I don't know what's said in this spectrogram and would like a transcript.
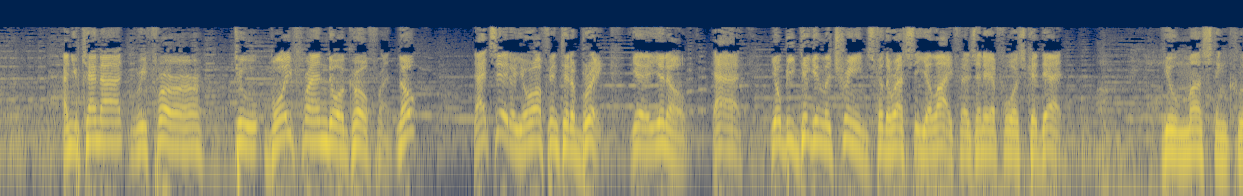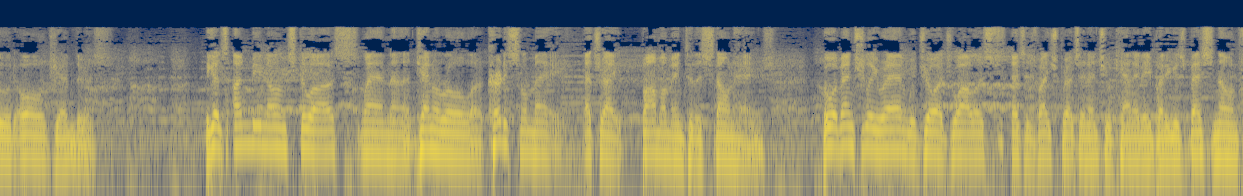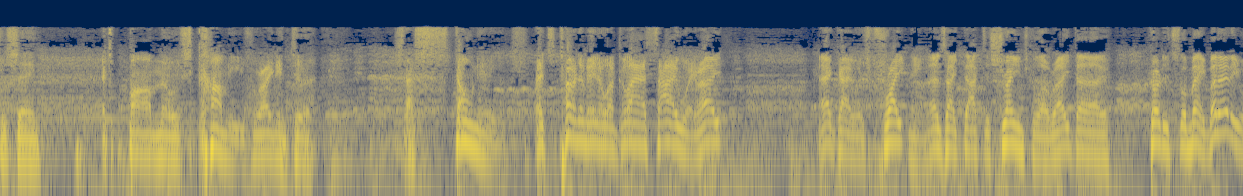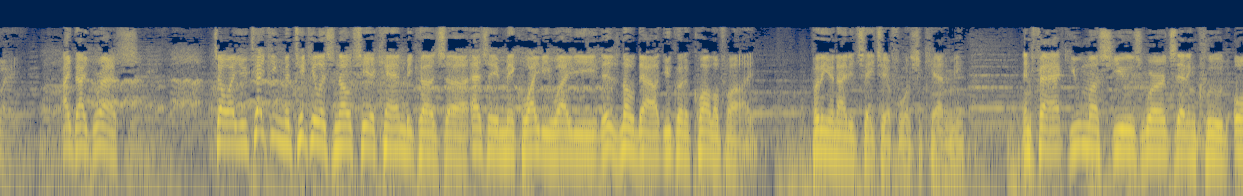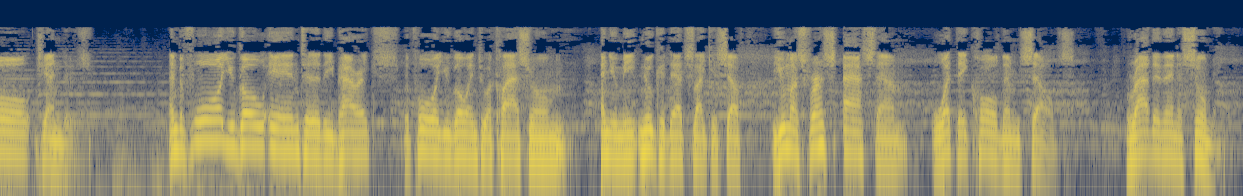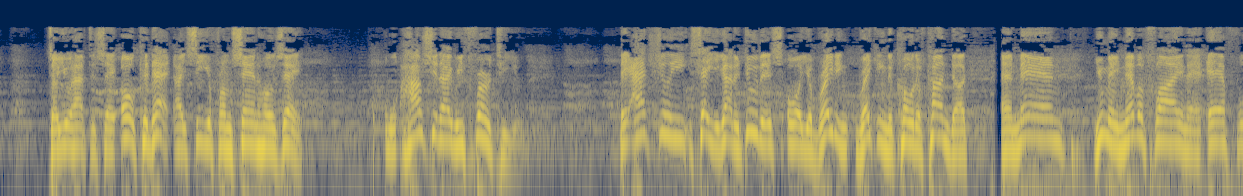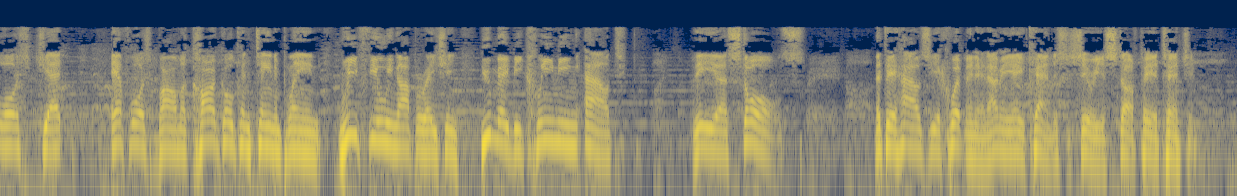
and you cannot refer to boyfriend or girlfriend. Nope. That's it, or you're off into the brink. Yeah, you know, uh, you'll be digging latrines for the rest of your life as an Air Force cadet. You must include all genders. Because unbeknownst to us, when uh, General uh, Curtis LeMay, that's right, bomb him into the Stonehenge, who eventually ran with George Wallace as his vice presidential candidate, but he was best known for saying, let's bomb those commies right into the Stone Age. Let's turn them into a glass highway, right? That guy was frightening. That was like Dr. Strangelove, right? Uh, Curtis LeMay. But anyway, I digress. So are you taking meticulous notes here, Ken? Because uh, as a McWhitey Whitey, there's no doubt you could have qualified for the United States Air Force Academy. In fact, you must use words that include all genders. And before you go into the barracks, before you go into a classroom and you meet new cadets like yourself, you must first ask them what they call themselves rather than assuming. So you have to say, Oh, cadet, I see you from San Jose. How should I refer to you? They actually say you got to do this or you're breaking, breaking the code of conduct. And man, you may never fly in an Air Force jet, Air Force bomber, cargo container plane, refueling operation. You may be cleaning out the uh, stalls that they house the equipment in. I mean, hey, Ken, this is serious stuff. Pay attention.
